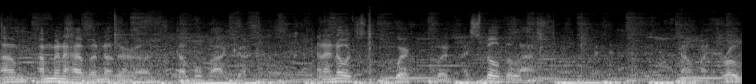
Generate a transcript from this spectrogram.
Um, I'm gonna have another uh, double vodka. And I know it's quick, but I spilled the last one down my throat.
